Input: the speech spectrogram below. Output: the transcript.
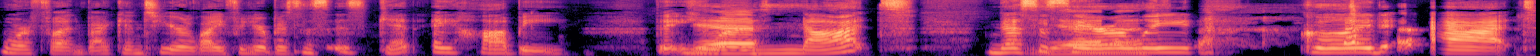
more fun back into your life and your business is get a hobby that you yes. are not necessarily yes. Good at.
